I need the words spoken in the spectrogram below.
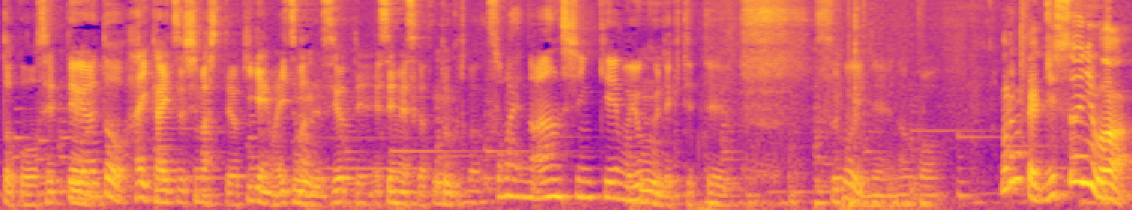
とこう設定をやると、はい開通しましたよ。期限はいつまでですよって SMS が届くとか、その辺の安心系もよくできてて、すごいねなんかあれ待って実際には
